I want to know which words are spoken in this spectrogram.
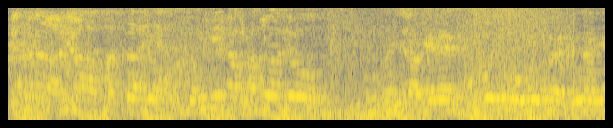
괜찮아, 아니야. 그냥 해. 그거 좀 먹는 거야. 그냥 해.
